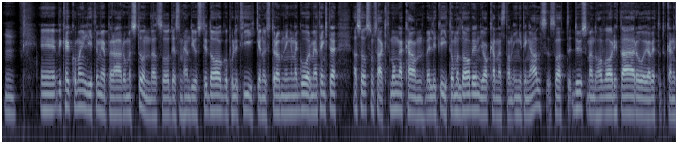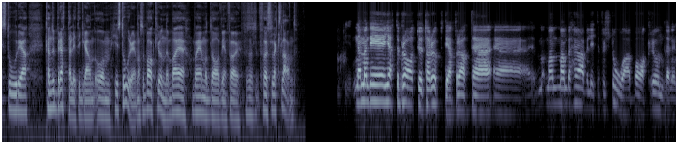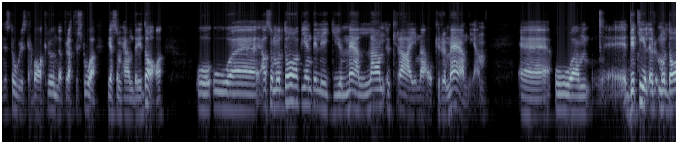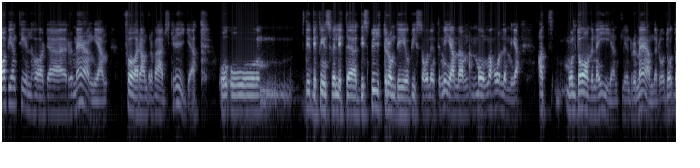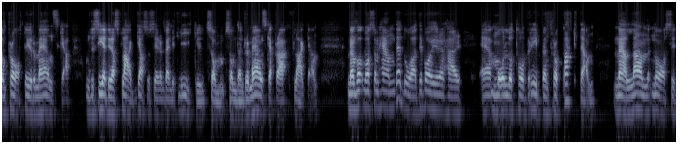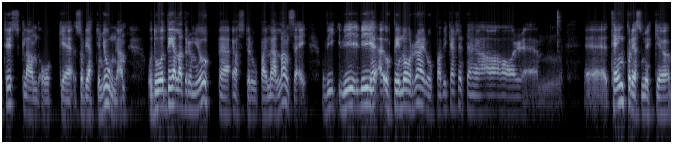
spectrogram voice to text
Mm. Eh, vi kan ju komma in lite mer på det här om en stund, alltså det som händer just idag och politiken och hur strömningarna går. Men jag tänkte, alltså som sagt, många kan väldigt lite om Moldavien. Jag kan nästan ingenting alls. Så att du som ändå har varit där och jag vet att du kan historia, kan du berätta lite grann om historien, alltså bakgrunden? Vad är, vad är Moldavien för, för, för slags land? Nej, men det är jättebra att du tar upp det för att eh, eh man, man, behöver lite förstå bakgrunden, den historiska bakgrunden för att förstå det som händer idag. Och, och eh, alltså Moldavien, det ligger ju mellan Ukraina och Rumänien. Eh, och eh, det till, Moldavien tillhörde Rumänien före andra världskriget. Och, och det, det, finns väl lite dispyter om det och vissa håller inte med, men många håller med att moldaverna är egentligen rumäner. Då. De, de pratar ju rumänska. Om du ser deras flagga så ser den väldigt lik ut som, som den rumänska flaggan. Men vad, vad som hände då, det var ju den här eh, Molotov-Ribbentrop-pakten mellan Nazityskland och eh, Sovjetunionen. Och då delade de ju upp eh, Östeuropa emellan sig. Och vi, vi, vi uppe i norra Europa, vi kanske inte har eh, eh, eh, tänkt på det så mycket,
